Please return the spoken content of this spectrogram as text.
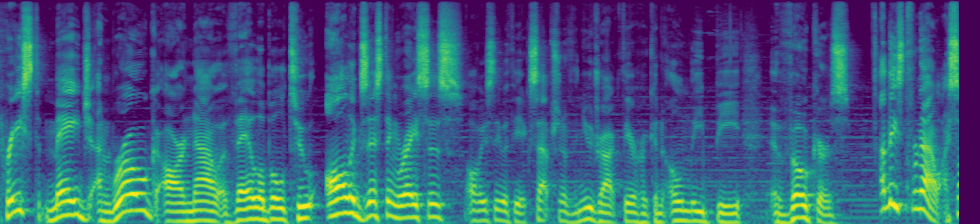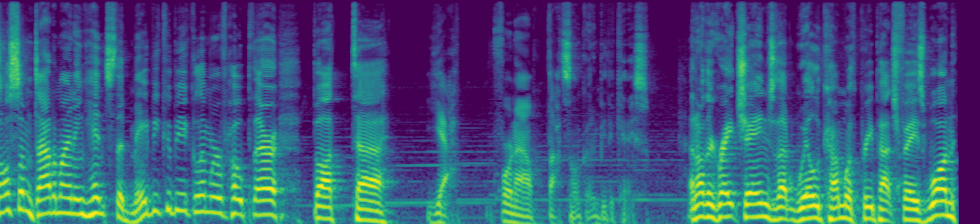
Priest, Mage, and Rogue are now available to all existing races, obviously with the exception of the new Dracthyr who can only be Evokers. At least for now. I saw some data mining hints that maybe could be a glimmer of hope there, but uh, yeah, for now, that's not going to be the case. Another great change that will come with pre-patch phase 1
